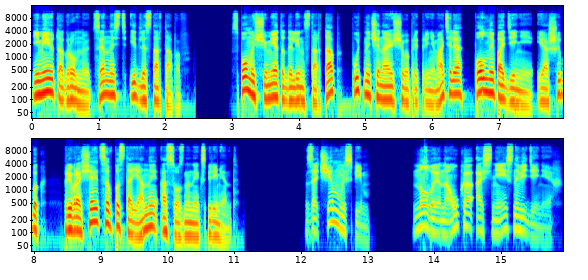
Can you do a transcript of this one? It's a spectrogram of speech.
имеют огромную ценность и для стартапов. С помощью метода Lean Startup путь начинающего предпринимателя, полный падений и ошибок, превращается в постоянный осознанный эксперимент. Зачем мы спим? Новая наука о сне и сновидениях.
